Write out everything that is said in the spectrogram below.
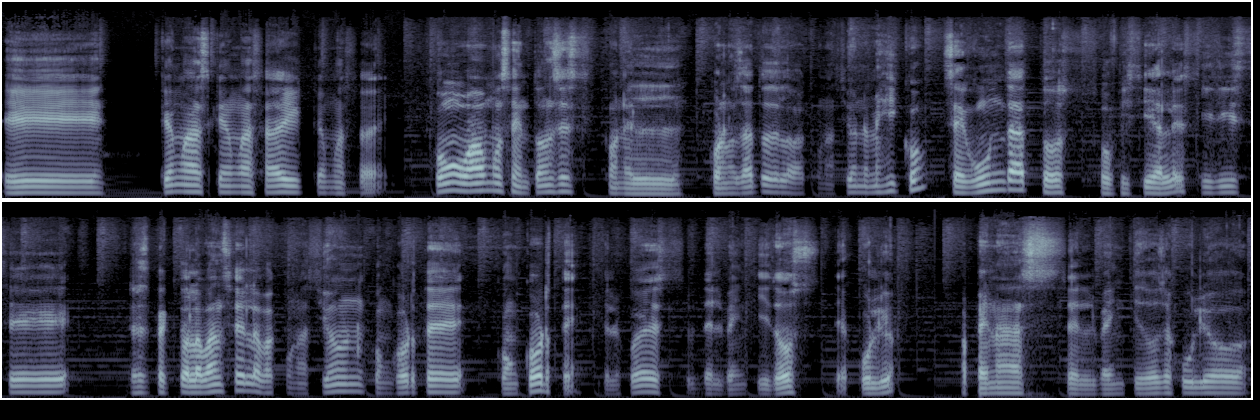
Eh, ¿Qué más? ¿Qué más hay? ¿Qué más hay? ¿Cómo vamos entonces con, el, con los datos de la vacunación en México? Según datos oficiales, y dice respecto al avance de la vacunación con corte, con corte del jueves del 22 de julio, apenas el 22 de julio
